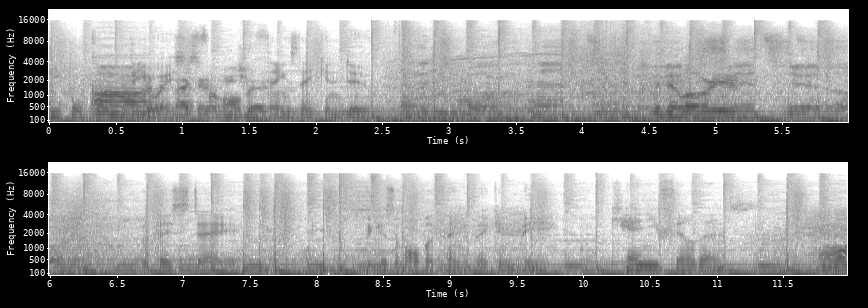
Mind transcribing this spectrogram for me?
People come Ah, to the the Oasis the for all the things they can do, The DeLorean. but they stay because of all the things they can be. Can you feel this? Oh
